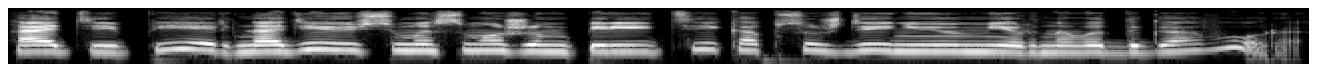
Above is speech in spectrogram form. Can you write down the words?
А теперь, надеюсь, мы сможем перейти к обсуждению мирного договора».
